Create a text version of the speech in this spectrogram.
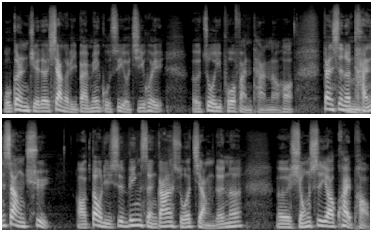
我个人觉得下个礼拜美股是有机会呃做一波反弹了哈。但是呢，弹上去哦，到底是 Vincent 刚刚所讲的呢？呃，熊市要快跑，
